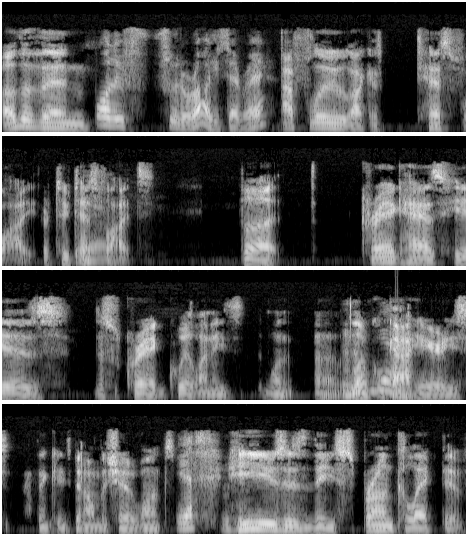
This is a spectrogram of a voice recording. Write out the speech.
other than Well, you flew to Raw. You said right? I flew like a test flight or two test Yeah. flights, but Craig has his. This was Craig Quillen. He's one uh, Mhm, local yeah. guy here. He's I think he's been on the show once. Yes. He uses the Sprung Collective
